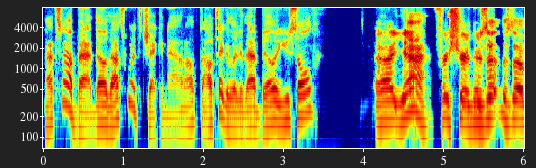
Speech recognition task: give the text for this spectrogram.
That's not bad though. That's worth checking out. I'll I'll take a look at that. Bill, are you sold? Uh, yeah, for sure. There's a there's a,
